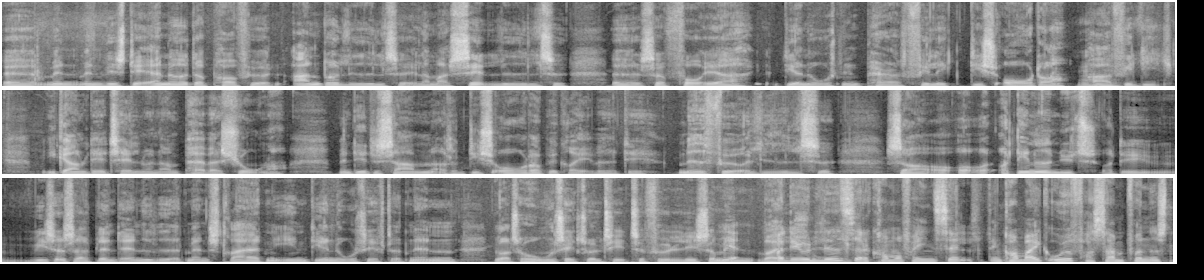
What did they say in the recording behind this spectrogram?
Øh, Men, men hvis det er noget, der påfører en andre lidelse, eller mig selv lidelse, øh, så får jeg diagnosen en paraphilic disorder, parafili. I gamle dage talte man om perversioner. Men det er det samme, altså disorder-begrebet, det medfører lidelse. Så, og, og, og det er noget nyt, og det viser sig blandt andet ved, at man streger den ene diagnose efter den anden, jo altså homoseksualitet selvfølgelig, som en variation. Og det er jo en ledelse, der kommer fra en selv. Den kommer ikke ud fra samfundets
